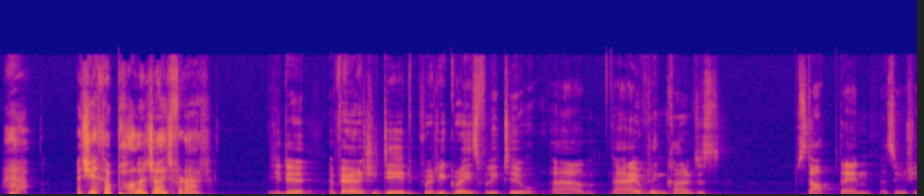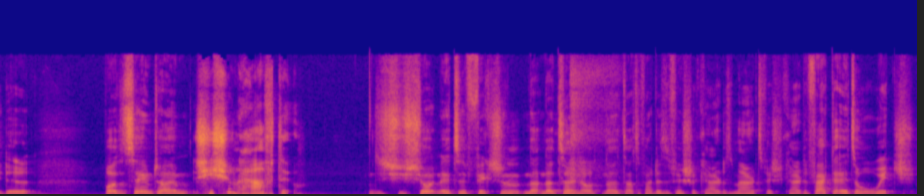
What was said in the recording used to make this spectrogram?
How? And she had to apologize for that? She did. In fairness, she did pretty gracefully too. Um, and everything kind of just stopped then as soon as she did it. But at the same time, She shouldn't have to. she shouldn't. It's a fictional. Not not sorry, no, not, not the fact that it's a fictional character. It doesn't matter. It's a fictional character. The fact that it's a witch.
